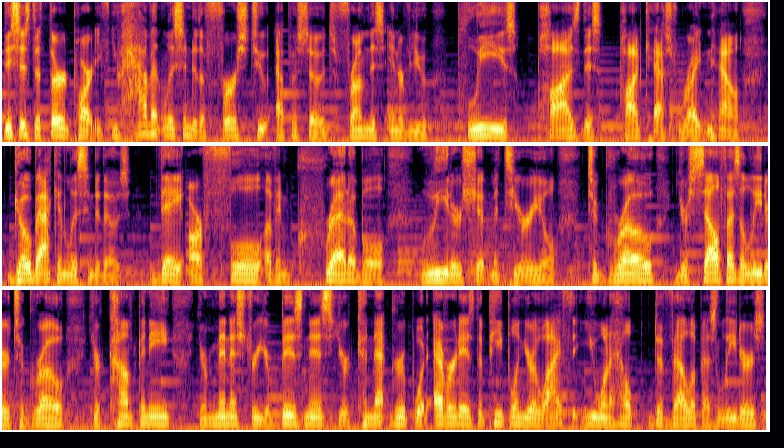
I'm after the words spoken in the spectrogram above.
This is the third part. If you haven't listened to the first two episodes from this interview, please pause this podcast right now. Go back and listen to those. They are full of incredible leadership material to grow yourself as a leader, to grow your company, your ministry, your business, your connect group, whatever it is, the people in your life that you want to help develop as leaders.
